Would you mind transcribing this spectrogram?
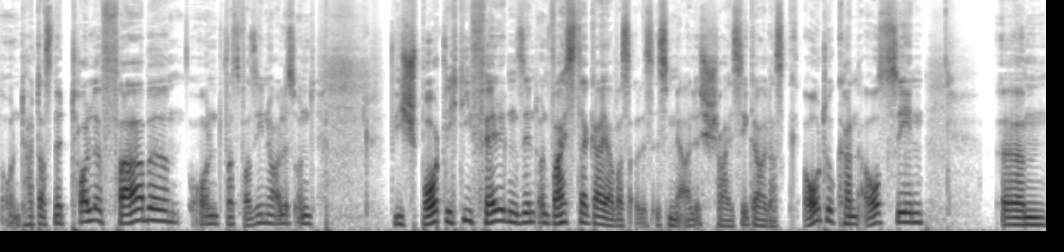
und hat das eine tolle Farbe und was weiß ich noch alles und wie sportlich die Felgen sind und weiß der Geier was alles. Ist mir alles scheißegal. Das Auto kann aussehen ähm,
